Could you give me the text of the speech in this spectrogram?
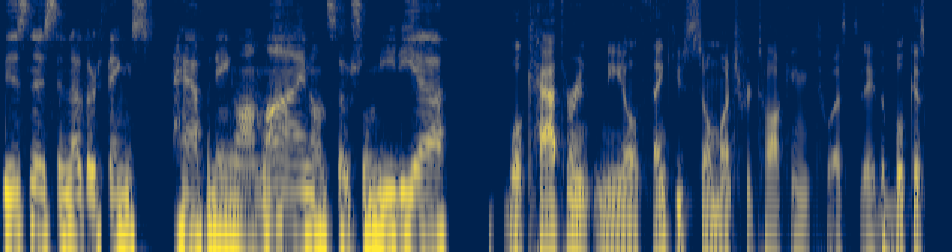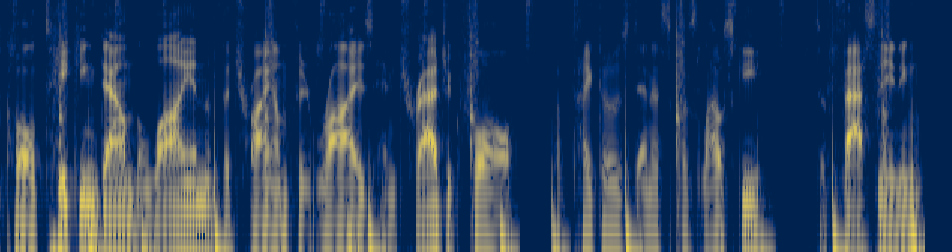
business and other things happening online on social media. Well, Catherine Neal, thank you so much for talking to us today. The book is called Taking Down the Lion The Triumphant Rise and Tragic Fall of Tyco's Dennis Kozlowski. It's a fascinating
